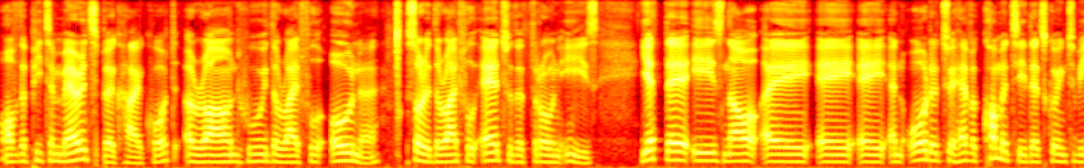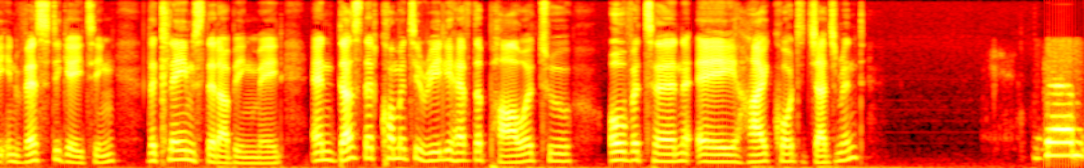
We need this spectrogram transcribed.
of the Peter Pietermaritzburg High Court around who the rightful owner, sorry, the rightful heir to the throne is. Yet there is now a, a, a an order to have a committee that's going to be investigating the claims that are being made. And does that committee really have the power to overturn a high court judgment? The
